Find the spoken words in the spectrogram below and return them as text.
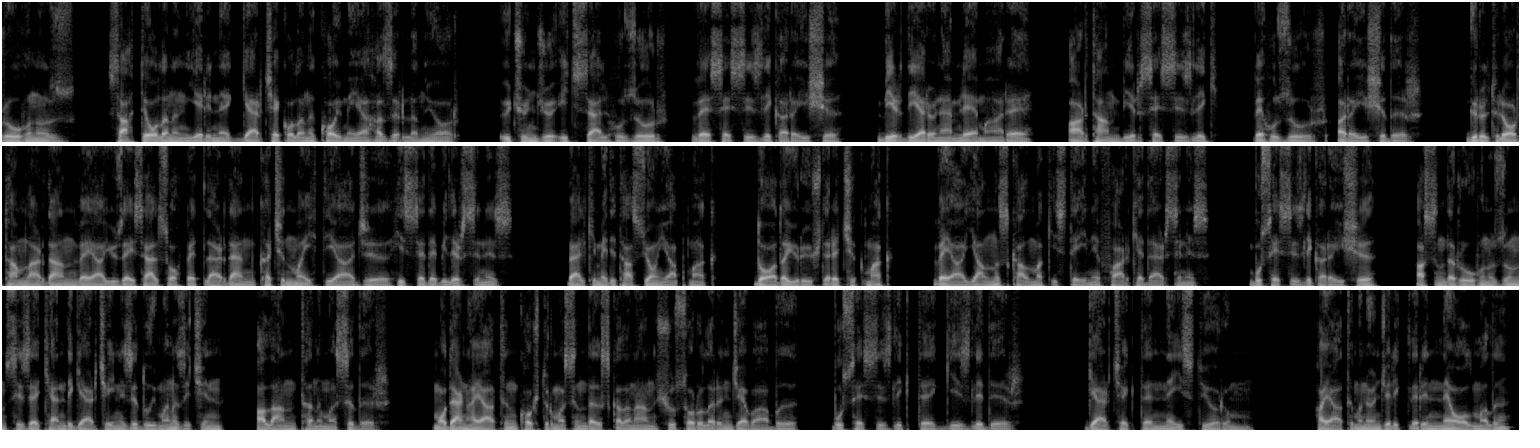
Ruhunuz, sahte olanın yerine gerçek olanı koymaya hazırlanıyor. Üçüncü içsel huzur ve sessizlik arayışı. Bir diğer önemli emare, artan bir sessizlik ve huzur arayışıdır. Gürültülü ortamlardan veya yüzeysel sohbetlerden kaçınma ihtiyacı hissedebilirsiniz. Belki meditasyon yapmak, doğada yürüyüşlere çıkmak veya yalnız kalmak isteğini fark edersiniz. Bu sessizlik arayışı aslında ruhunuzun size kendi gerçeğinizi duymanız için alan tanımasıdır. Modern hayatın koşturmasında ıskalanan şu soruların cevabı bu sessizlikte gizlidir. Gerçekte ne istiyorum? Hayatımın öncelikleri ne olmalı?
